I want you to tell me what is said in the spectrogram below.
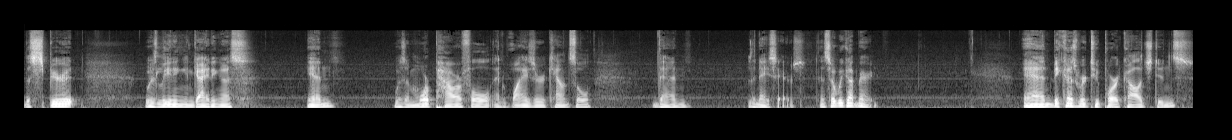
the Spirit was leading and guiding us in was a more powerful and wiser counsel than the naysayers. And so we got married. And because we're two poor college students,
